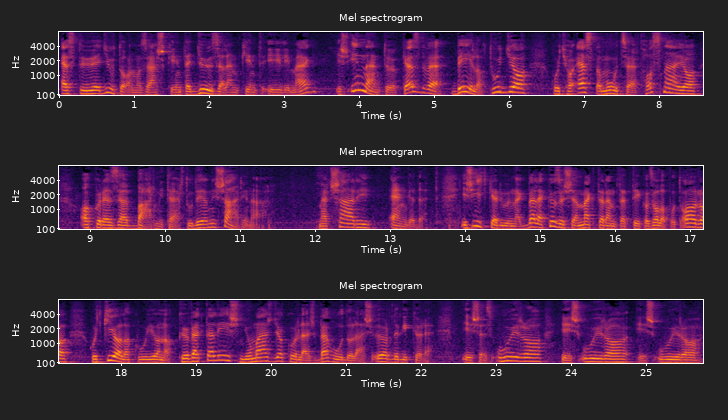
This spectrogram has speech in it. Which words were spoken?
ezt ő egy jutalmazásként, egy győzelemként éli meg, és innentől kezdve Béla tudja, hogy ha ezt a módszert használja, akkor ezzel bármit el tud érni Sárinál. Mert Sári engedett. És így kerülnek bele, közösen megteremtették az alapot arra, hogy kialakuljon a követelés, nyomásgyakorlás, behódolás ördögi köre. És ez újra, és újra, és újra,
